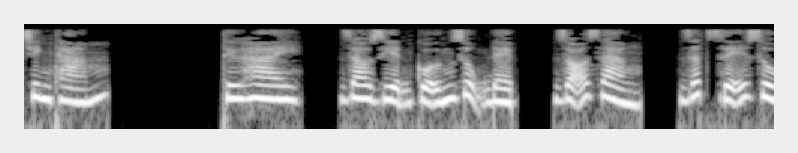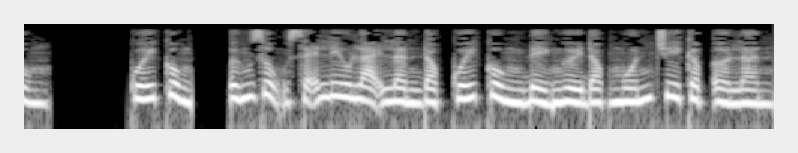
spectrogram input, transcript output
trinh thám. Thứ hai, giao diện của ứng dụng đẹp, rõ ràng, rất dễ dùng. Cuối cùng, ứng dụng sẽ lưu lại lần đọc cuối cùng để người đọc muốn truy cập ở lần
